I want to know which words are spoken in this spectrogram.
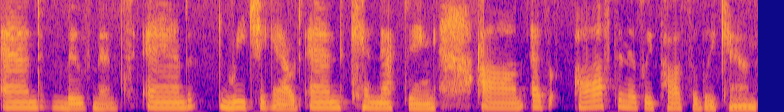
and movement and reaching out and connecting um, as often as we possibly can.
